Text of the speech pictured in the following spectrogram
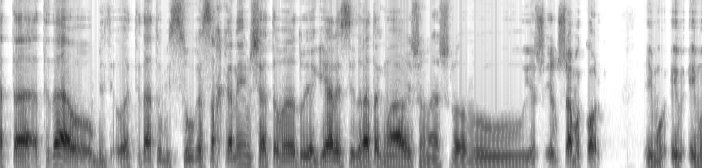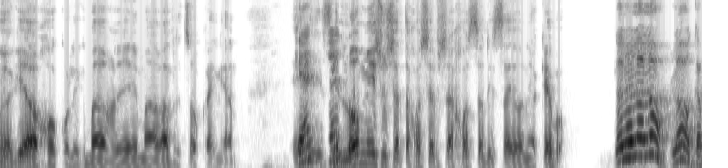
אתה, אתה יודע, הוא, הוא, את יודעת, הוא מסוג השחקנים שאת אומרת, הוא יגיע לסדרת הגמר הראשונה שלו והוא ישאיר שם הכל. אם הוא, אם, אם הוא יגיע רחוק או לגמר uh, מערב לצורך העניין. כן. Uh, זה כן. לא מישהו שאתה חושב שהחוסר ניסיון יכה בו. לא, לא, לא, לא, לא, גם,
